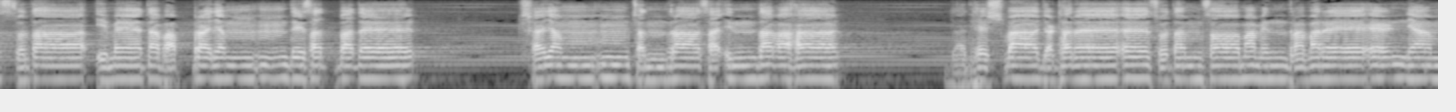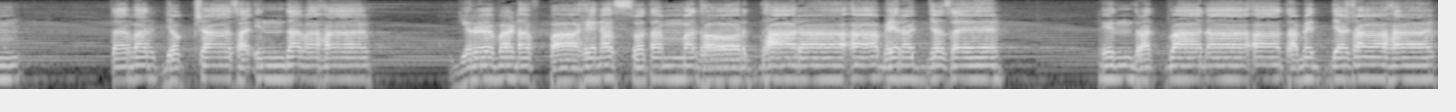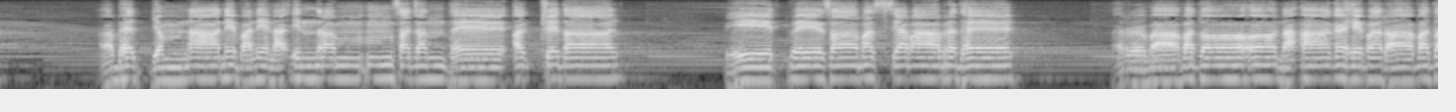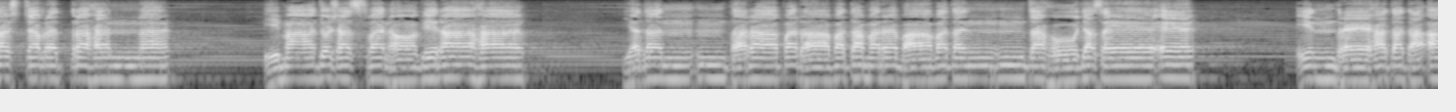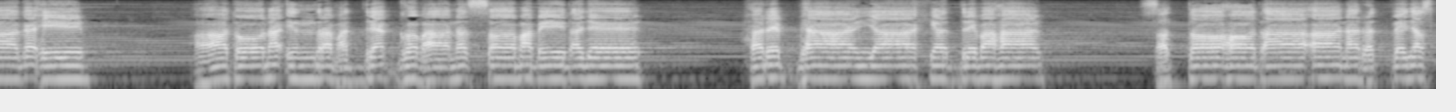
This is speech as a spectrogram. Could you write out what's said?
सुता इमे तवप्रजम् दिसत्पते क्षयम् चन्द्रास इन्दवः। दधिष्वा जठरे सुतम् सोममिन्द्रवरेण्यम् तवद्युक्षास इन्दवः। गिर्वडः पाहि नः स्वतम् मधोर्धाराभिरज्यसे इन्द्रत्वादातमिद्यशाः अभिद्युम्नानि वनिन इन्द्रम् सजन्ते अक्षिता। एत्वे सोमस्य वावृधे पर्वावतो न आगहि परावतश्च वृत्रहन् इमाजुषस्वनो गिराः। यदन्तरापरावतमरभावतम् च होजसे। इन्द्रे हतत आगहे। आतो न इन्द्रमद्र्यघ्वानः सोमपेतजे हरिभ्याह्यद्रिवः सत्तो होता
